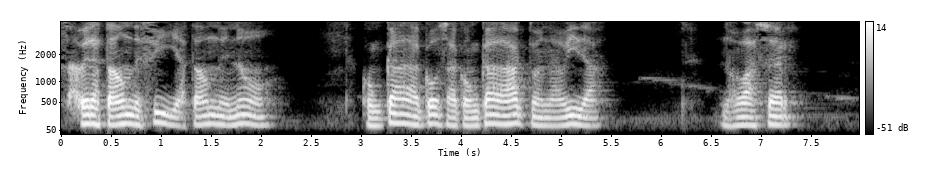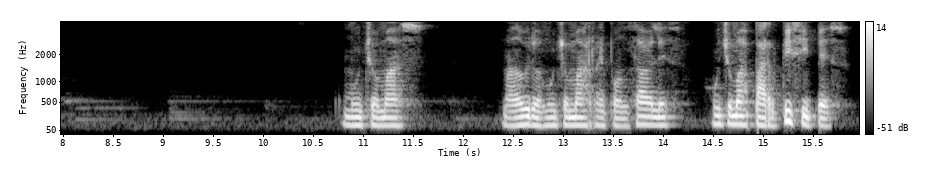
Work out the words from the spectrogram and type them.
saber hasta dónde sí y hasta dónde no, con cada cosa, con cada acto en la vida, nos va a hacer mucho más maduros, mucho más responsables, mucho más partícipes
